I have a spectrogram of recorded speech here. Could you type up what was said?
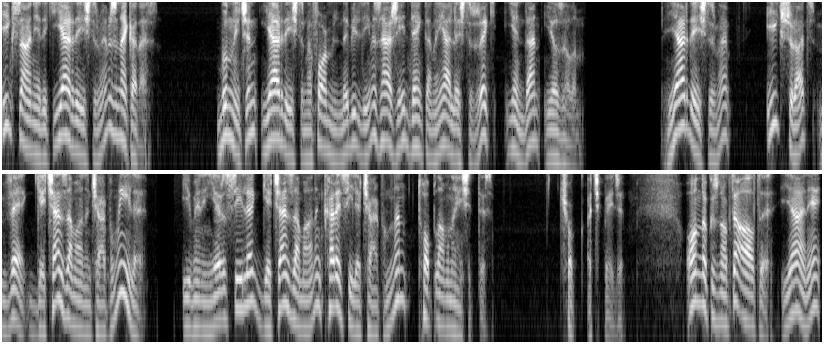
ilk saniyedeki yer değiştirmemiz ne kadar? Bunun için yer değiştirme formülünde bildiğimiz her şeyi denkleme yerleştirerek yeniden yazalım. Yer değiştirme, ilk sürat ve geçen zamanın çarpımı ile ivmenin yarısıyla geçen zamanın karesiyle çarpımının toplamına eşittir. Çok açıklayıcı. 19.6 yani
